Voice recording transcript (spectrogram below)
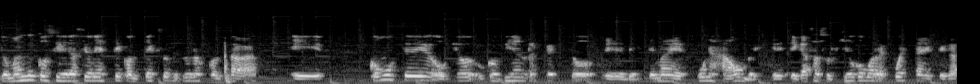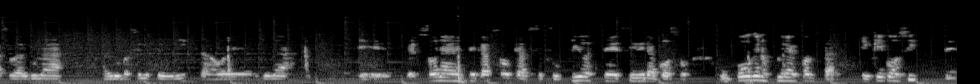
tomando en consideración este contexto que tú nos contabas, eh, ¿cómo ustedes o qué, opinan respecto eh, del tema de funas a hombres? Que en este caso surgió como respuesta, en este caso, de algunas agrupaciones feministas o de algunas eh, personas, en este caso, que han sufrido este ciberacoso. Un poco que nos pudieran contar en qué consiste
